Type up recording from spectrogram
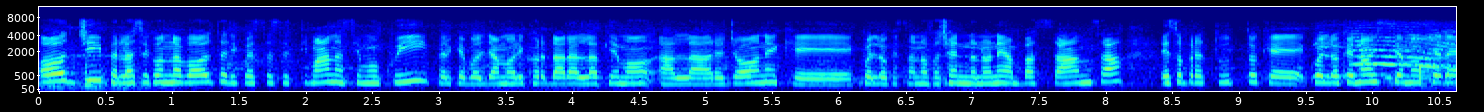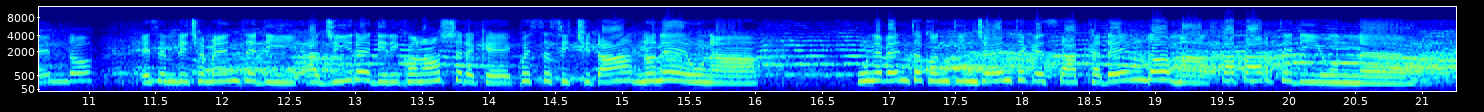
Oggi per la seconda volta di questa settimana siamo qui perché vogliamo ricordare alla, Piemo- alla, Regione che quello che stanno facendo non è abbastanza e soprattutto che quello che noi stiamo chiedendo è semplicemente di agire e di riconoscere che questa siccità non è una, un evento contingente che sta accadendo ma fa parte di un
